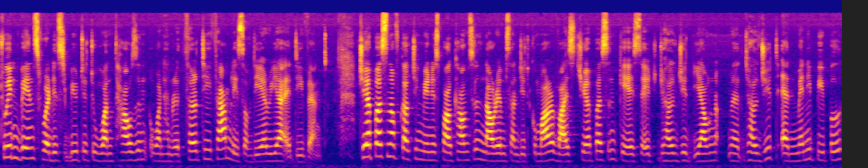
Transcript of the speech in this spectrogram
Twin bins were distributed to 1,130 families of the area at the event. Chairperson of Kakching Municipal Council, Naurem Sanjit Kumar, Vice Chairperson KSH Jaljit, uh, Jaljit and many people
